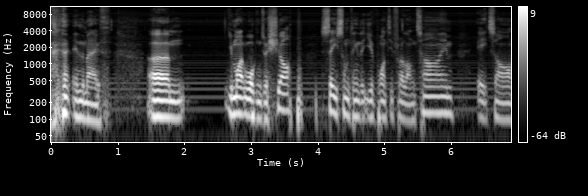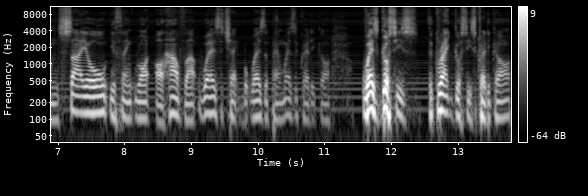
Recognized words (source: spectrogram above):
in the mouth. Um, you might walk into a shop, see something that you've wanted for a long time, it's on sale, you think, right, I'll have that. Where's the checkbook? Where's the pen? Where's the credit card? Where's Gussie's, the great Gussie's credit card?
